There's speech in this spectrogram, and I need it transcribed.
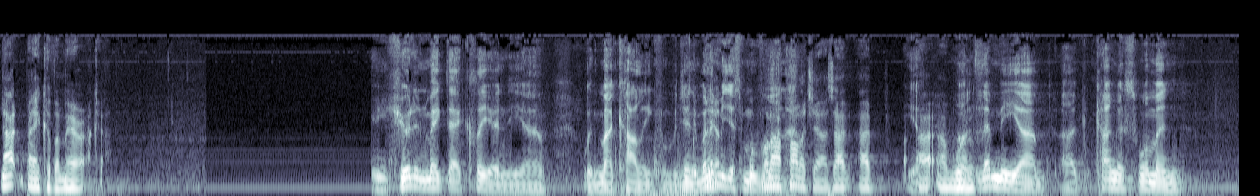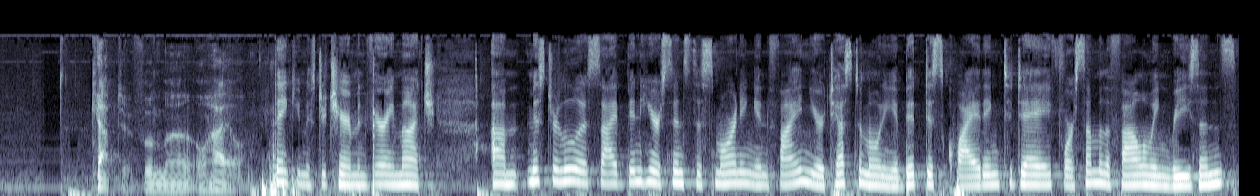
not Bank of America. You sure didn't make that clear in the, uh, with my colleague from Virginia, but let me just move well, on. Well, I apologize. I, I, Yeah. I, I would Uh. Let me, uh, uh, Congresswoman Kaptur from uh, Ohio. Thank you, Mr. Chairman, very much. Um, Mr. Lewis, I've been here since this morning and find your testimony a bit disquieting today for some of the following reasons.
